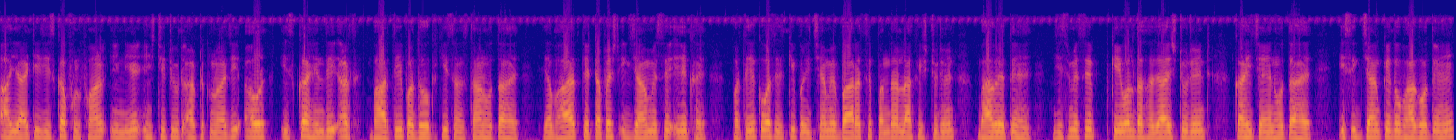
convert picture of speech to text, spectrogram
आईआईटी, जिसका full form Indian Institute of Technology और इसका हिंदी अर्थ भारतीय प्रौद्योगिकी संस्थान होता है। यह भारत के टफेस्ट एग्ज़ाम में से एक है। प्रत्येक वर्ष इसकी परीक्षा में 12 से 15 लाख स्टूडेंट भाग लेते हैं, जिसमें से केवल दस हज़ार स्टूडेंट का ही चयन होता है। इस एग्ज़ाम के दो भाग होते हैं,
